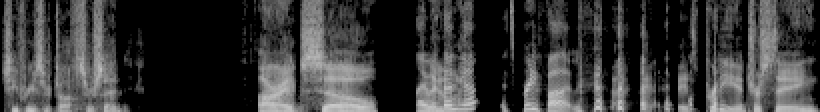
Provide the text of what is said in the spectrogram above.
Chief Research Officer said. All right. So I with them yet? It's pretty fun. it's pretty interesting.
